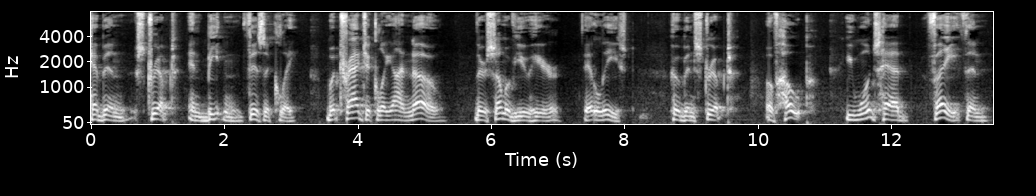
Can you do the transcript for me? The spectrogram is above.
have been stripped and beaten physically. But tragically, I know there's some of you here, at least, who have been stripped of hope. You once had faith and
